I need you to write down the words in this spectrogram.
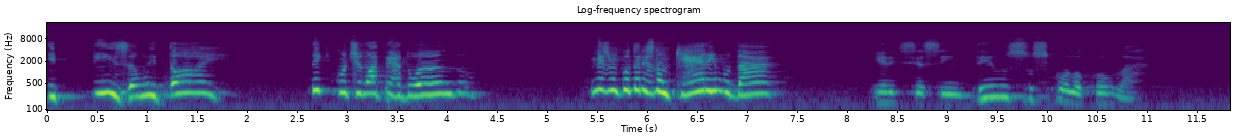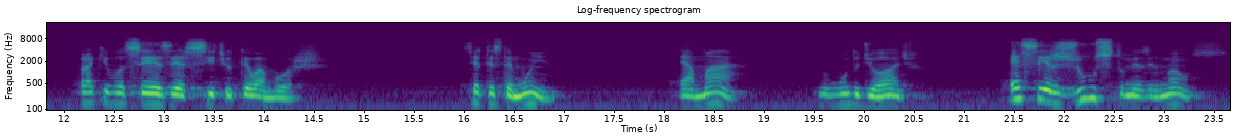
e pisam e dói, tem que continuar perdoando, mesmo quando eles não querem mudar. E ele disse assim: Deus os colocou lá para que você exercite o teu amor. Ser testemunha é amar no mundo de ódio, é ser justo, meus irmãos,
